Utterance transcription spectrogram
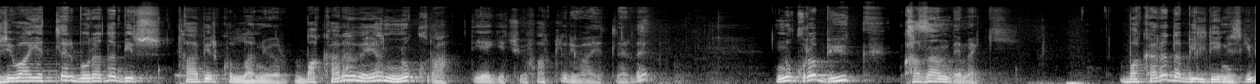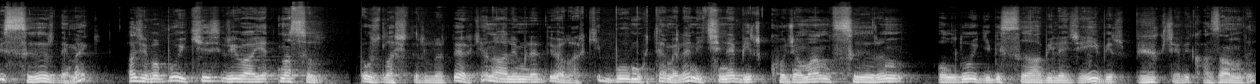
Rivayetler burada bir tabir kullanıyor. Bakara veya nukra diye geçiyor farklı rivayetlerde. Nukra büyük kazan demek. Bakara da bildiğiniz gibi sığır demek. Acaba bu iki rivayet nasıl uzlaştırılır derken alimler diyorlar ki bu muhtemelen içine bir kocaman sığırın olduğu gibi sığabileceği bir büyükçe bir kazandı.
